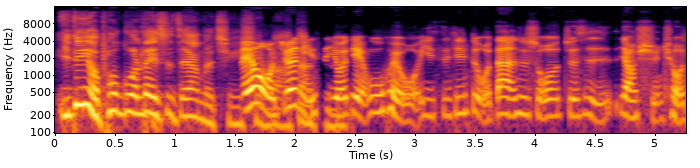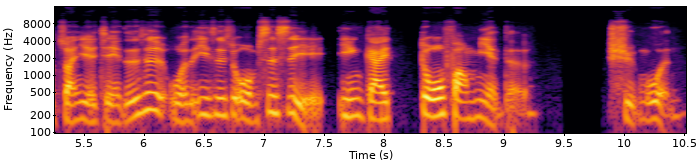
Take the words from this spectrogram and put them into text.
一定有碰过类似这样的情形吧。没有，我觉得你是有点误会我意思。其实我当然是说，就是要寻求专业建议，只是我的意思是，我们是不是也应该多方面的询问？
